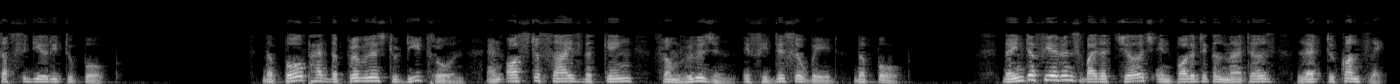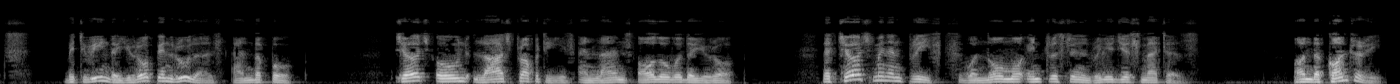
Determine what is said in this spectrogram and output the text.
subsidiary to Pope. The Pope had the privilege to dethrone and ostracize the king from religion if he disobeyed the Pope. The interference by the Church in political matters led to conflicts between the European rulers and the Pope. Church owned large properties and lands all over the Europe. The churchmen and priests were no more interested in religious matters. On the contrary,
